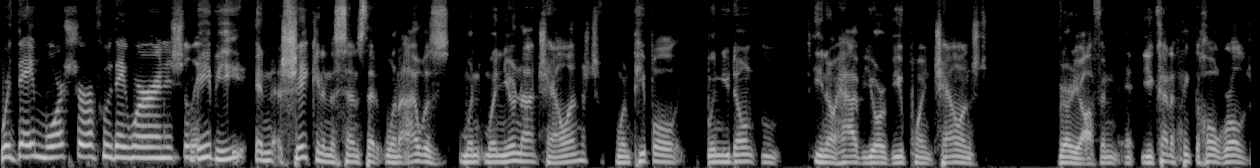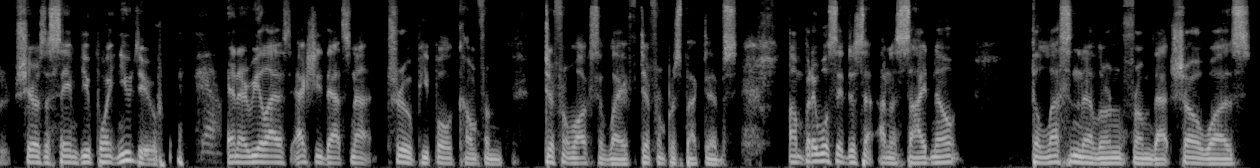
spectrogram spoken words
were they more sure of who they were initially? maybe and shaken in the sense that when i was when when you're not challenged when people when you don't you know have your viewpoint challenged very often eh, you kind of think the whole world shares the same viewpoint you do Yeah. and i realized actually that's not true people come from different walks of life different perspectives um, but i will say just on a side note the lesson that i learned from that show was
